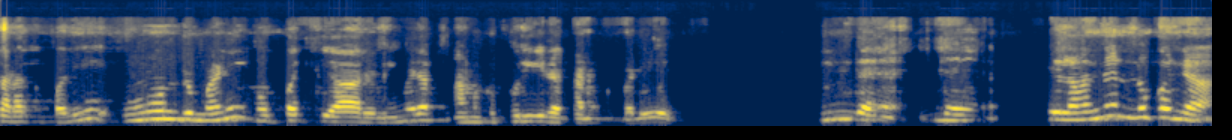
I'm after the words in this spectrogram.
கணக்குப்படி மூன்று மணி முப்பத்தி ஆறு நிமிடம் நமக்கு புரியிற கணக்குப்படி. இந்த இந்த இதுல வந்து இன்னும் கொஞ்சம்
